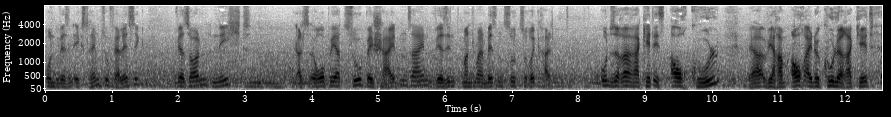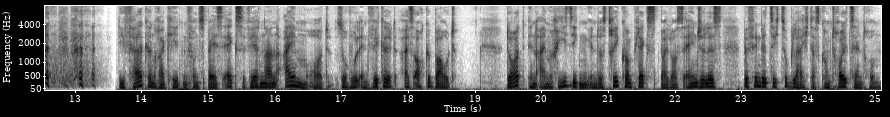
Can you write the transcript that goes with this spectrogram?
und wir sind extrem zuverlässig. Wir sollen nicht als Europäer zu bescheiden sein. Wir sind manchmal ein bisschen zu zurückhaltend. Unsere Rakete ist auch cool. Ja, wir haben auch eine coole Rakete. Die Falcon-Raketen von SpaceX werden an einem Ort sowohl entwickelt als auch gebaut. Dort in einem riesigen Industriekomplex bei Los Angeles befindet sich zugleich das Kontrollzentrum.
